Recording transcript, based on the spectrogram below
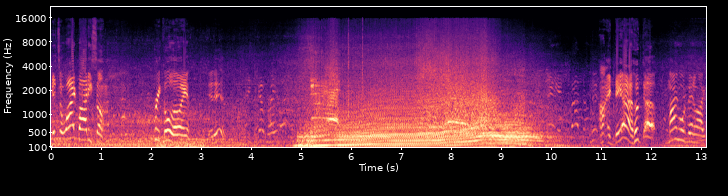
it. It's a wide body something. Pretty cool though, ain't it? It is. Uh, yeah, I hooked up. Mine would have been like.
